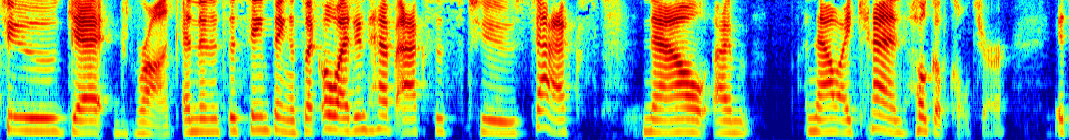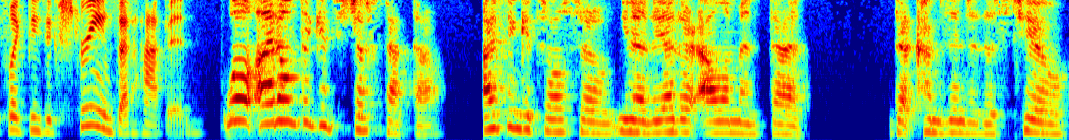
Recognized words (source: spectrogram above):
to get drunk, and then it's the same thing. It's like, oh, I didn't have access to sex. Now I'm now I can hookup culture it's like these extremes that happen. Well, I don't think it's just that though. I think it's also, you know, the other element that that comes into this too,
